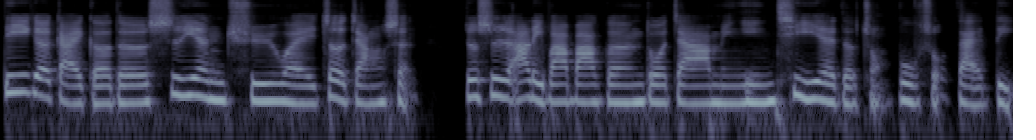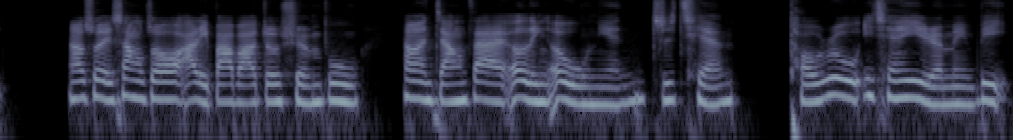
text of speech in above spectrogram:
第一个改革的试验区为浙江省，就是阿里巴巴跟多家民营企业的总部所在地。那所以上周阿里巴巴就宣布，他们将在二零二五年之前投入一千亿人民币，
